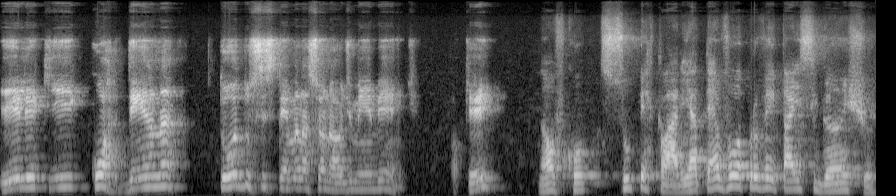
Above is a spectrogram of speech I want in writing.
ele é que coordena todo o Sistema Nacional de Meio Ambiente, ok? Não, ficou super claro. E até vou aproveitar esse gancho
